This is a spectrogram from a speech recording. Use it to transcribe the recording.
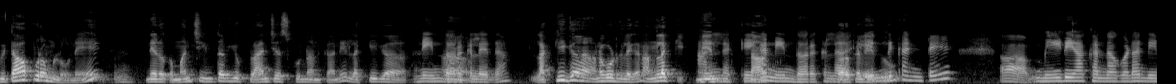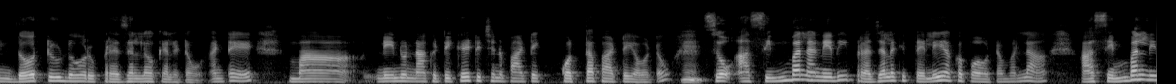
పిఠాపురంలోనే నేను ఒక మంచి ఇంటర్వ్యూ ప్లాన్ చేసుకున్నాను కానీ లక్కీగా నేను దొరకలేదా? లక్కీగా అనకూడదులే కానీ అన్లక్కీ దొరకలేదు. ఎందుకంటే మీడియా కన్నా కూడా నేను డోర్ టు డోర్ ప్రజల్లోకి వెళ్ళటం. అంటే మా నేను నాకు టికెట్ ఇచ్చిన పార్టీ కొత్త పార్టీ అవ్వటం. సో ఆ సింబల్ అనేది ప్రజలకి తెలియకపోవటం వల్ల ఆ సింబల్ని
